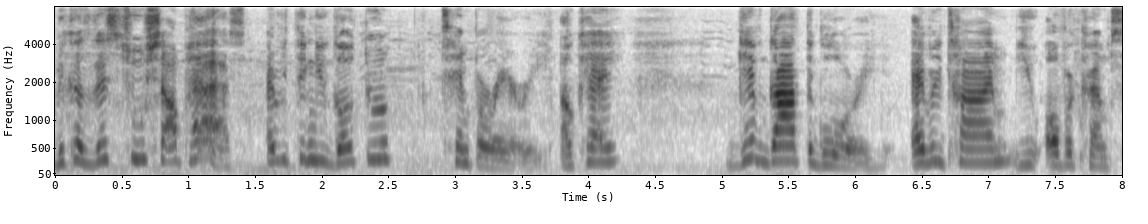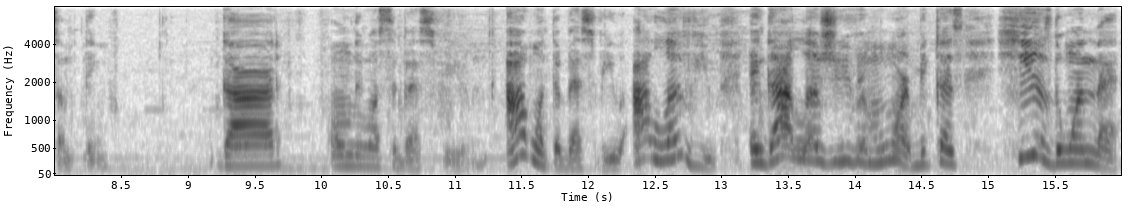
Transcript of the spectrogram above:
because this too shall pass. Everything you go through, temporary, okay? Give God the glory every time you overcome something. God only wants the best for you. I want the best for you. I love you. And God loves you even more because He is the one that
